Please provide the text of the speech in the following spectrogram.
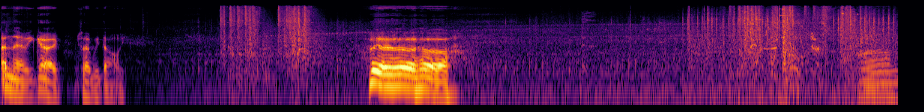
And there we go. So we die. One,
